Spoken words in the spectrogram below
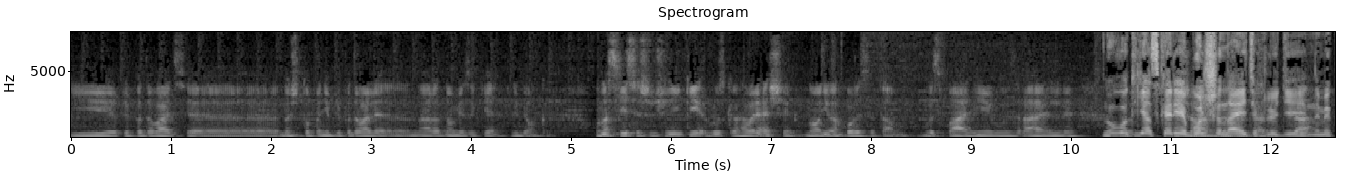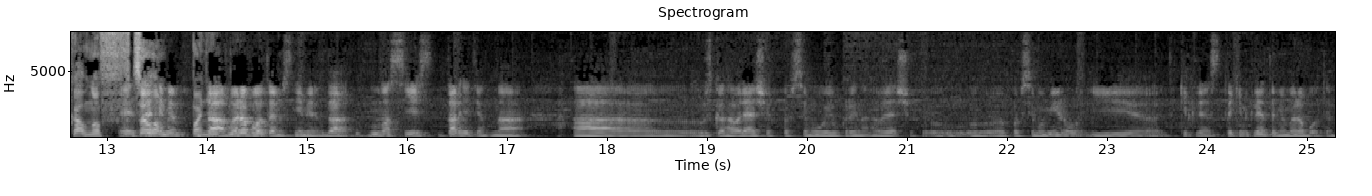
и преподавать, э, ну, чтобы они преподавали на родном языке ребенка. У нас есть еще ученики русскоговорящие, но они находятся там в Испании, в Израиле. Ну вот я скорее США, больше на этих людей да. намекал, но в э, целом этими, понятно. Да, мы работаем с ними, да. У нас есть таргетинг на русскоговорящих по всему и украиноговорящих э, э, по всему миру, и таких, с такими клиентами мы работаем.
